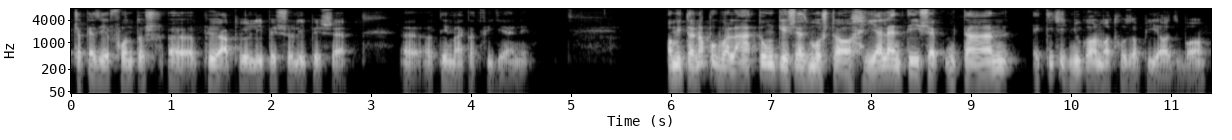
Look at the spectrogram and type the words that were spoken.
csak ezért fontos pő a pő, lépésről lépésre a témákat figyelni. Amit a napokban látunk, és ez most a jelentések után egy kicsit nyugalmat hoz a piacba,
